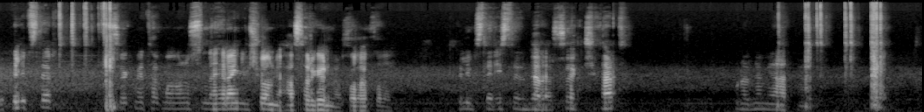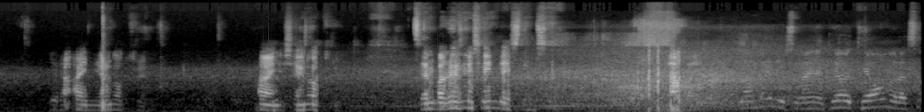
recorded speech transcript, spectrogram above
Bu klipsler sökme takma konusunda herhangi bir şey olmuyor. Hasar görmüyor kolay kolay. Klipsleri istediğin kadar sök çıkart. Problem yaratmıyor. Yine aynı yerine oturuyor. Aynı şeyine oturuyor. Sen bagajın şeyini değiştirmişsin. Lambayı. Lambayı değiştirdik aynen. T- T10 orası.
